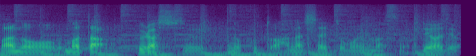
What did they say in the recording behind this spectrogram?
あのまたフラッシュのことを話したいと思います。ではでは。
